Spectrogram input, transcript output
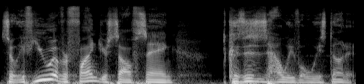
So if you ever find yourself saying, because this is how we've always done it,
